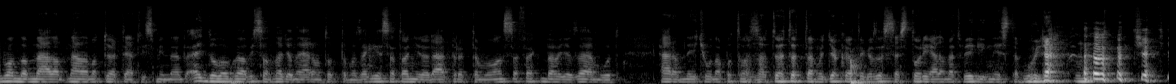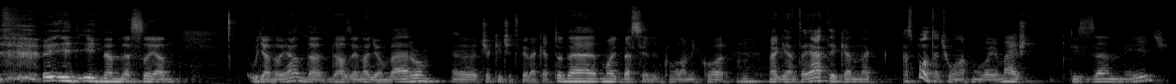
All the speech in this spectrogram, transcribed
Mondom, nálam, nálam a történet visz mindent. Egy dologgal viszont nagyon elrontottam az egészet, annyira rápörögtem a Mass Effectbe, hogy az elmúlt 3-4 hónapot azzal töltöttem, hogy gyakorlatilag az összes sztori elemet végignéztem újra. Úgyhogy így, így nem lesz olyan ugyanolyan, de, de azért nagyon várom, csak kicsit félek ettől, de majd beszélünk róla, amikor megjelent a játék ennek. Ez pont egy hónap múlva jön, május 14,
